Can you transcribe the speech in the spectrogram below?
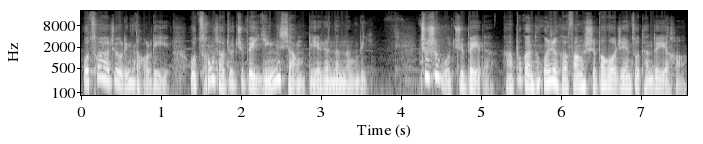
我从小就有领导力，我从小就具备影响别人的能力。就是我具备的啊！不管通过任何方式，包括我之前做团队也好，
